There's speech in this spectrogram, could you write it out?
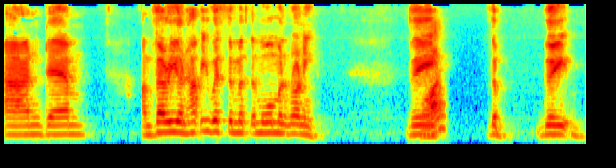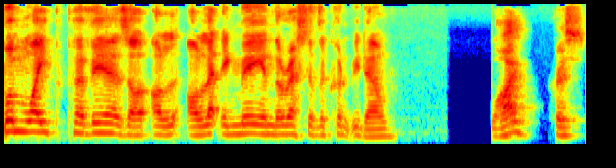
and um, I'm very unhappy with them at the moment, Ronnie. The Why? the the bum wipe purveyors are, are are letting me and the rest of the country down. Why, Chris?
